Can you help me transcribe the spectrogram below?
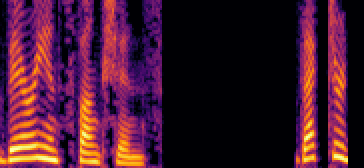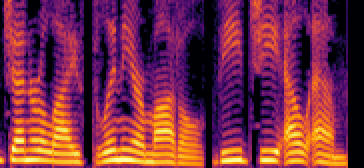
Variance functions Vector generalized linear model VGLM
